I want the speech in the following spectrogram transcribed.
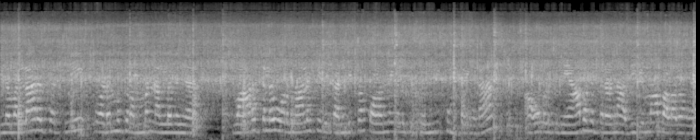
இந்த வல்லார சட்னி உடம்புக்கு ரொம்ப நல்லதுங்க. வாரத்தில் ஒரு நாளைக்கு இது கண்டிப்பாக குழந்தைங்களுக்கு செஞ்சு கொடுத்தீங்கன்னா அவங்களுக்கு ஞாபகத்திறன் அதிகமாக வளருங்க.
